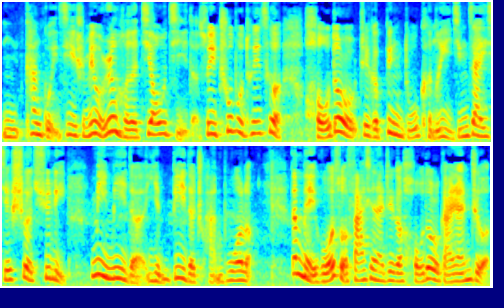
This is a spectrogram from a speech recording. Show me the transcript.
嗯，看轨迹是没有任何的交集的，所以初步推测，猴痘这个病毒可能已经在一些社区里秘密的、隐蔽的传播了。但美国所发现的这个猴痘感染者，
